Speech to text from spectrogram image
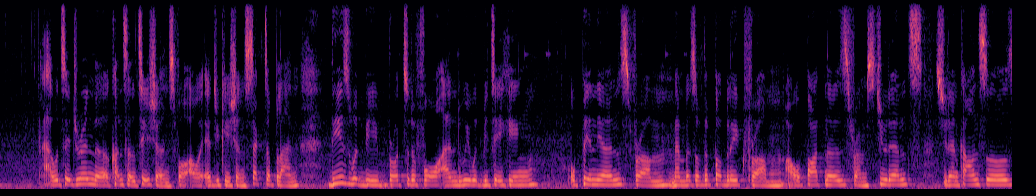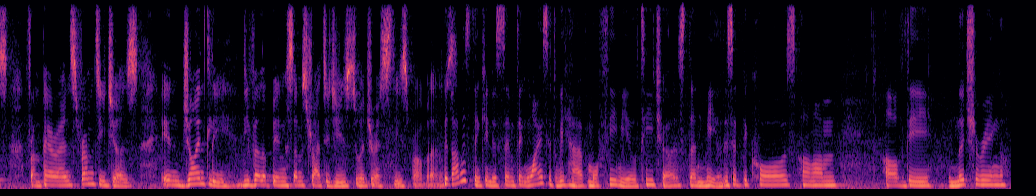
I would say during the consultations for our education sector plan, these would be brought to the fore and we would be taking opinions from members of the public, from our partners, from students, student councils, from parents, from teachers, in jointly developing some strategies to address these problems. Because I was thinking the same thing. Why is it we have more female teachers than male? Is it because um, of the nurturing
